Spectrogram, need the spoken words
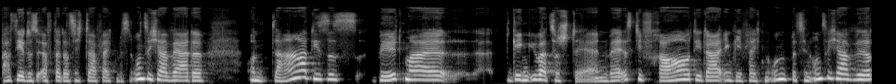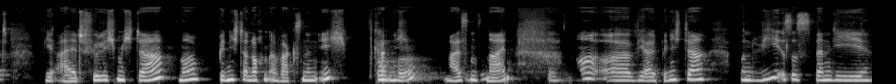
passiert es öfter, dass ich da vielleicht ein bisschen unsicher werde. Und da dieses Bild mal gegenüberzustellen. Wer ist die Frau, die da irgendwie vielleicht ein bisschen unsicher wird? Wie alt fühle ich mich da? Ne? Bin ich da noch im Erwachsenen-Ich? Kann mhm. ich meistens nein. Mhm. Ne? Äh, wie alt bin ich da? Und wie ist es, wenn die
